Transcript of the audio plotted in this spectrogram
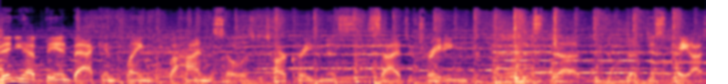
Then you have band back and playing behind the solos, guitar craziness, sides are trading, just, uh, just chaos.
